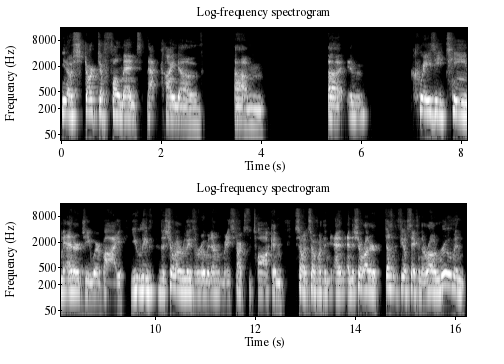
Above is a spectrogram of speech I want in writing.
you know, start to foment that kind of um, uh, crazy team energy whereby you leave the showrunner leaves the room and everybody starts to talk and so on and so forth and, and, and the showrunner doesn't feel safe in their own room and,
